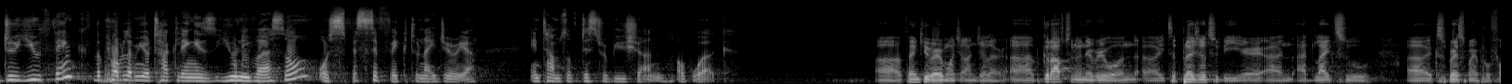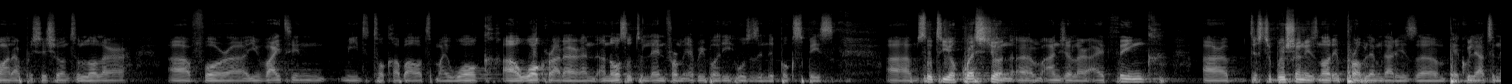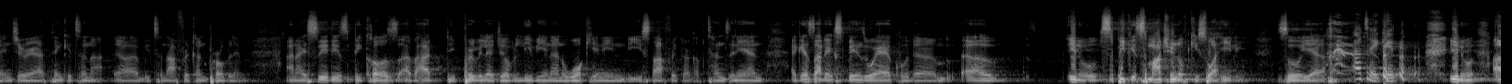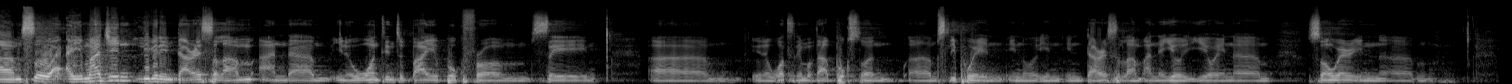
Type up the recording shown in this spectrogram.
Do you think the problem you're tackling is universal or specific to Nigeria in terms of distribution of work? Uh, thank you very much, Angela. Uh, good afternoon, everyone. Uh, it's a pleasure to be here, and I'd like to uh, express my profound appreciation to Lola uh, for uh, inviting me to talk about my work, our work rather, and, and also to learn from everybody who's in the book space. Um, so to your question, um, Angela, I think uh, distribution is not a problem that is um, peculiar to Nigeria. I think it's an, uh, it's an African problem. And I say this because I've had the privilege of living and working in East Africa, Tanzania, and I guess that explains where I could, um, uh, you know, speak a smattering of Kiswahili. So yeah. I'll take it. you know, um, so I, I, imagine living in Dar es Salaam and, um, you know, wanting to buy a book from, say, um, you know, what's the name of that bookstore, um, Sleepaway in, you know, in, in Dar es Salaam, and then you're, you're in um, somewhere in, um,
